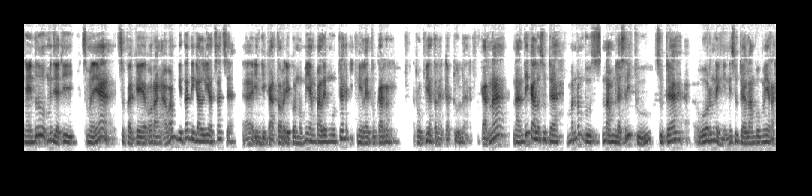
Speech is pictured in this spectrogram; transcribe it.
Nah itu menjadi sebenarnya sebagai orang awam kita tinggal lihat saja uh, indikator ekonomi yang paling mudah nilai tukar rupiah terhadap dolar. Karena nanti kalau sudah menembus 16 ribu sudah warning ini sudah lampu merah.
